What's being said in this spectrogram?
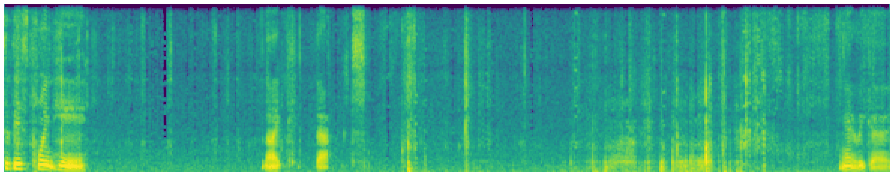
to this point here like There we go.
